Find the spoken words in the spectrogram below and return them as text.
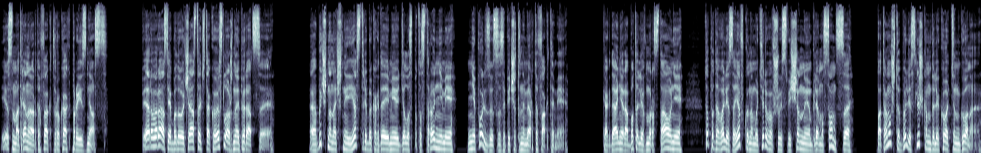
и, смотря на артефакт в руках, произнес: «Первый раз я буду участвовать в такой сложной операции». Обычно ночные ястребы, когда имеют дело с потусторонними, не пользуются запечатанными артефактами. Когда они работали в Морстауне, то подавали заявку на мутировавшую священную эмблему Солнца, потому что были слишком далеко от Тингона.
